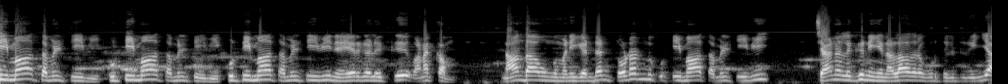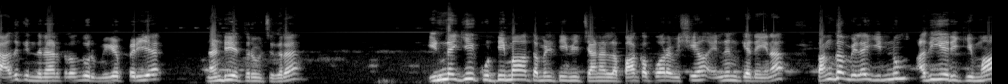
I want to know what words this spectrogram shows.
குட்டிமா தமிழ் டிவி குட்டிமா தமிழ் டிவி குட்டிமா தமிழ் டிவி நேயர்களுக்கு வணக்கம். நான் தான் உங்க மணிகண்டன். தொடர்ந்து குட்டிமா தமிழ் டிவி சேனலுக்கு நீங்க நல்ல ஆதரவு கொடுத்துக்கிட்டு இருக்கீங்க. அதுக்கு இந்த நேரத்துல வந்து ஒரு மிகப்பெரிய நன்றியை தெரிவிச்சுக்கிறேன். இன்னைக்கு குட்டிமா தமிழ் டிவி சேனல்ல பார்க்க போற விஷயம் என்னன்னு கேட்டீங்கன்னா தங்கம் விலை இன்னும் அதிகரிக்குமா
